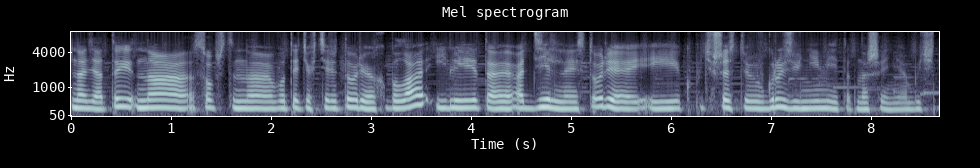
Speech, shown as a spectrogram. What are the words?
Надя, ты на, собственно, вот этих территориях была или это отдельная история и к путешествию в Грузию не имеет отношения обычно?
